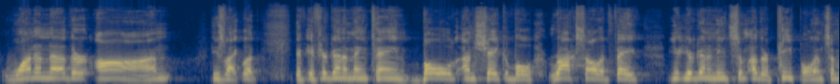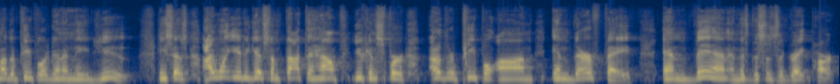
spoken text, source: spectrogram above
one another on. He's like, look, if, if you're going to maintain bold, unshakable, rock solid faith, you're going to need some other people, and some other people are going to need you. He says, I want you to give some thought to how you can spur other people on in their faith. And then, and this, this is the great part,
